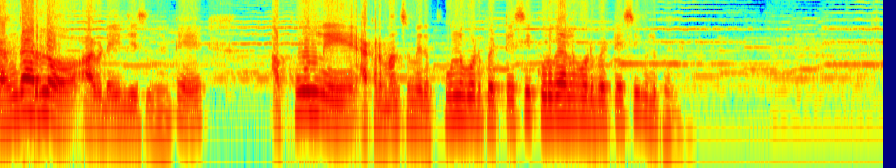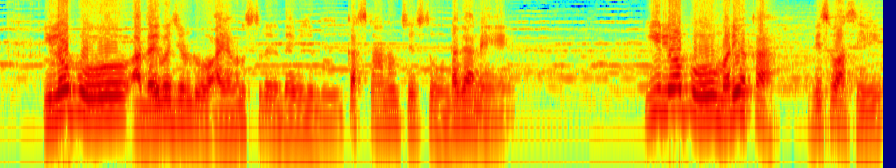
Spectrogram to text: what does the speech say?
కంగారులో ఆవిడ ఏం చేసిందంటే ఆ పూల్ని అక్కడ మంచం మీద పూలను కూడా పెట్టేసి కూరగాయలను కూడా పెట్టేసి వెళ్ళిపోయింది. ఈలోపు ఆ దైవజనుడు ఆ యవనస్తుడైన దైవజనుడు ఇంకా స్నానం చేస్తూ ఉండగానే ఈలోపు మరి యొక్క విశ్వాసి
